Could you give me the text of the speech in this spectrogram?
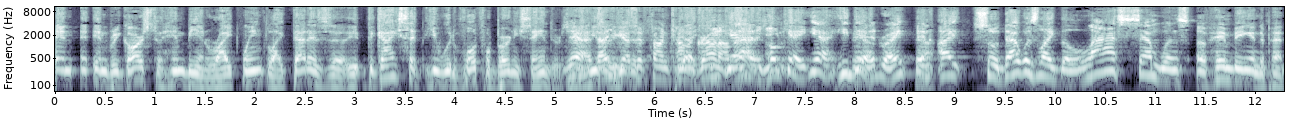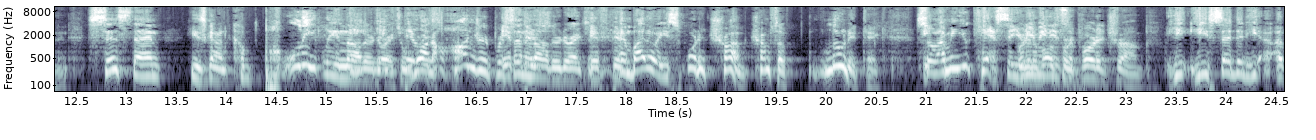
In, in regards to him being right wing, like that is, uh, the guy said he would vote for Bernie Sanders. Yeah, I mean, I thought a- you guys a- had found common yeah, ground on yeah, that. he- okay, yeah, he did, Yeah. right? Yeah. And I, so that was like the last semblance of him being independent. Since then, he's gone completely in the other direction, there is- one hundred percent in the other direction. And by the way, he supported Trump. Trump's a lunatic. So I mean, you can't say you're What going mean to he vote for. supported Trump? He he said that he uh, uh,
